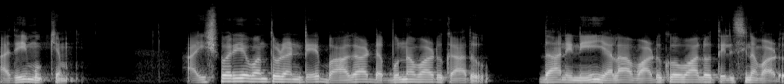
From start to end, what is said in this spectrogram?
అది ముఖ్యం. ఐశ్వర్యవంతుడంటే బాగా డబ్బున్నవాడు కాదు. దానిని ఎలా వాడుకోవాలో తెలిసినవాడు.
